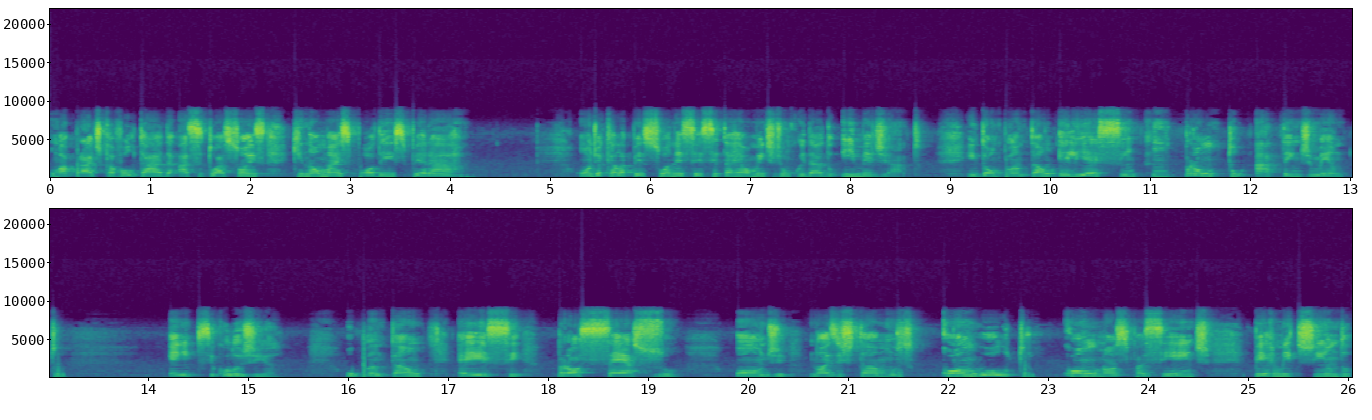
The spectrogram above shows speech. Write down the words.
Uma prática voltada a situações que não mais podem esperar, onde aquela pessoa necessita realmente de um cuidado imediato. Então, o plantão, ele é sim um pronto atendimento em psicologia. O plantão é esse processo onde nós estamos com o outro, com o nosso paciente, permitindo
